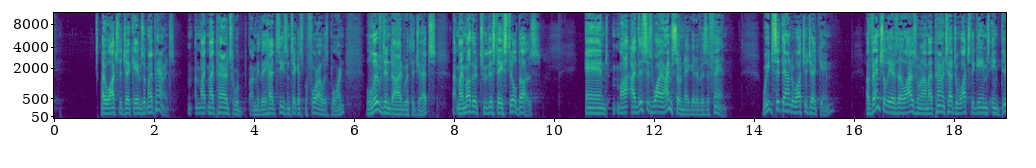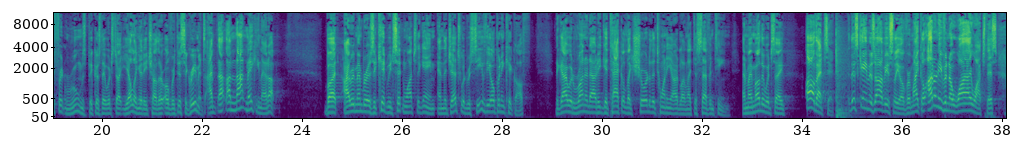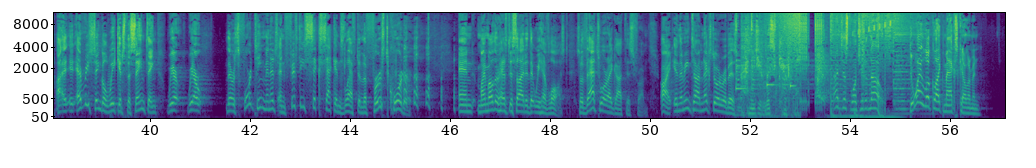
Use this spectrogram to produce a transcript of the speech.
I watched the Jet games with my parents. My, my parents were, I mean, they had season tickets before I was born, lived and died with the Jets. Uh, my mother, to this day, still does. And my, I, this is why I'm so negative as a fan. We'd sit down to watch a Jet game. Eventually, as their lives went on, my parents had to watch the games in different rooms because they would start yelling at each other over disagreements. I'm, I'm not making that up. But I remember as a kid, we'd sit and watch the game, and the Jets would receive the opening kickoff. The guy would run it out. He'd get tackled like short of the 20 yard line, like the 17. And my mother would say, Oh, that's it. This game is obviously over, Michael. I don't even know why I watch this. It, every single week, it's the same thing. We are, we are. There's 14 minutes and 56 seconds left in the first quarter, and my mother has decided that we have lost. So that's where I got this from. All right. In the meantime, next order of business. I need you to listen carefully. I just want you to know. Do I look like Max Kellerman?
